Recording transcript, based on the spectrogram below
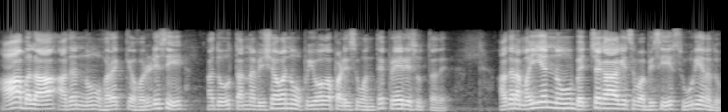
ಆ ಬಲ ಅದನ್ನು ಹೊರಕ್ಕೆ ಹೊರಡಿಸಿ ಅದು ತನ್ನ ವಿಷವನ್ನು ಉಪಯೋಗಪಡಿಸುವಂತೆ ಪ್ರೇರಿಸುತ್ತದೆ. ಅದರ ಮೈಯನ್ನು ಬೆಚ್ಚಗಾಗಿಸುವ ಬಿಸಿ ಸೂರ್ಯನದು.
